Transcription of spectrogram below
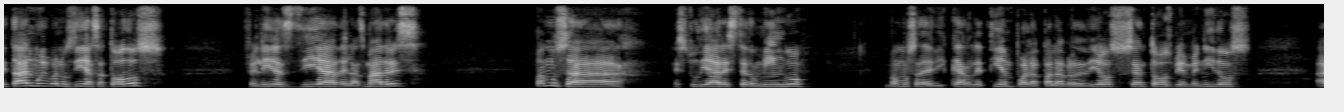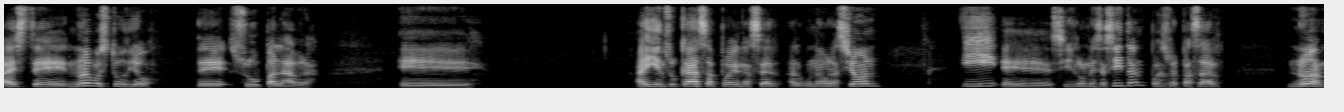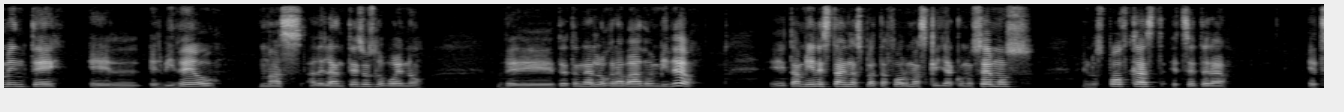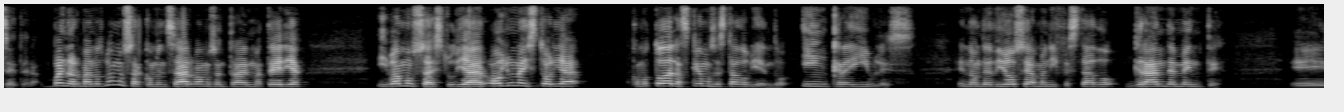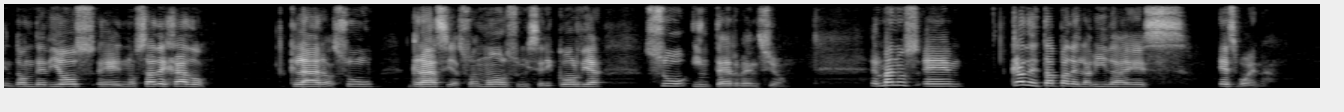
¿Qué tal? Muy buenos días a todos. Feliz Día de las Madres. Vamos a estudiar este domingo. Vamos a dedicarle tiempo a la palabra de Dios. Sean todos bienvenidos a este nuevo estudio de su palabra. Eh, ahí en su casa pueden hacer alguna oración y eh, si lo necesitan, pues repasar nuevamente el, el video más adelante. Eso es lo bueno de, tenerlo grabado en video. Eh, también está en las plataformas que ya conocemos, en los podcasts, etcétera, etcétera. Bueno, hermanos, vamos a comenzar, vamos a entrar en materia y vamos a estudiar hoy una historia como todas las que hemos estado viendo, increíbles, en donde Dios se ha manifestado grandemente, eh, en donde Dios eh, nos ha dejado claro su gracia, su amor, su misericordia, su intervención. Hermanos, eh, cada etapa de la vida es, es buena,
